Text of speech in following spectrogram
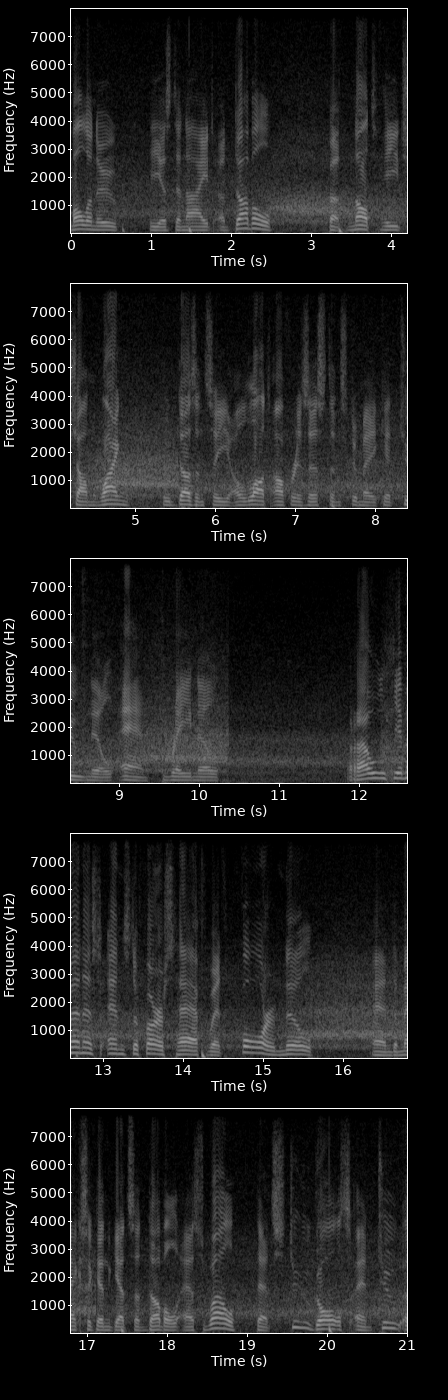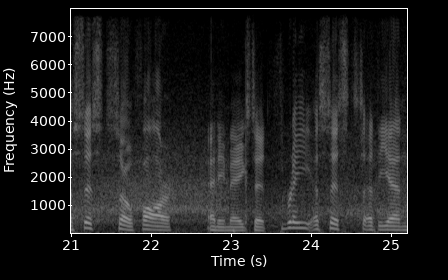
Molineux. He is denied a double but not Hee Chan Hwang, who doesn't see a lot of resistance to make it 2-0 and 3-0. Raul Jimenez ends the first half with 4-0 and the Mexican gets a double as well. That's two goals and two assists so far and he makes it three assists at the end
